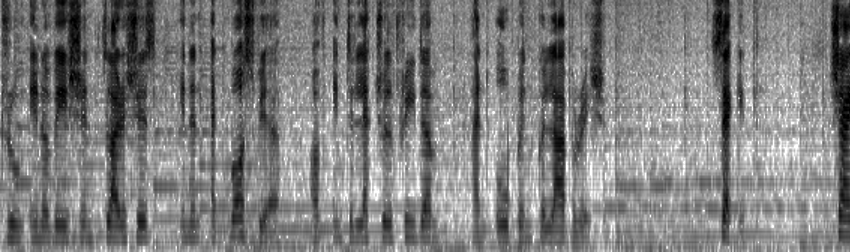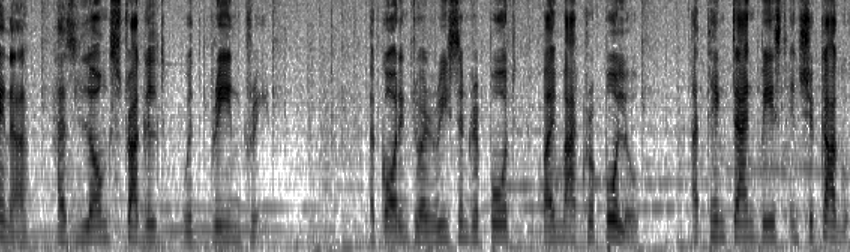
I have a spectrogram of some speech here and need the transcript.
True innovation flourishes in an atmosphere of intellectual freedom and open collaboration. Second, China has long struggled with brain drain. According to a recent report by Macropolo, a think tank based in Chicago,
